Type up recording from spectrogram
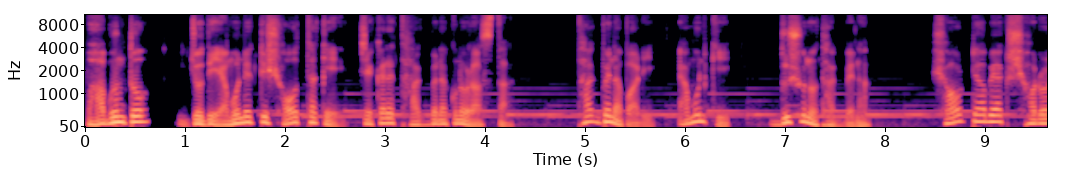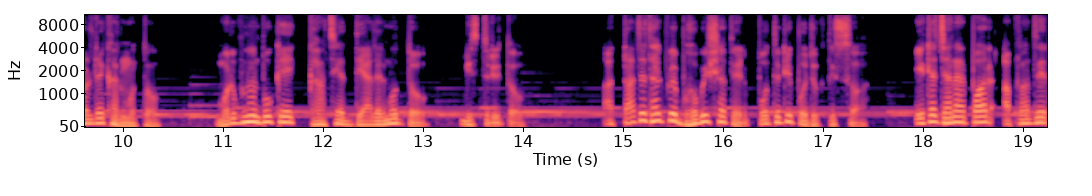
ভাবুন তো, যদি এমন একটি শহর থাকে যেখানে থাকবে না কোনো রাস্তা, থাকবে না বাড়ি, এমনকি দূষণও থাকবে না। শহরটি হবে এক সরল রেখার মতো, মরুভূমির বুকে কাঁচের দেয়ালের মধ্যে বিস্তৃত। আর তাতে থাকবে ভবিষ্যতের প্রতিটি প্রযুক্তির ছোঁয়া। এটা জানার পর আপনাদের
